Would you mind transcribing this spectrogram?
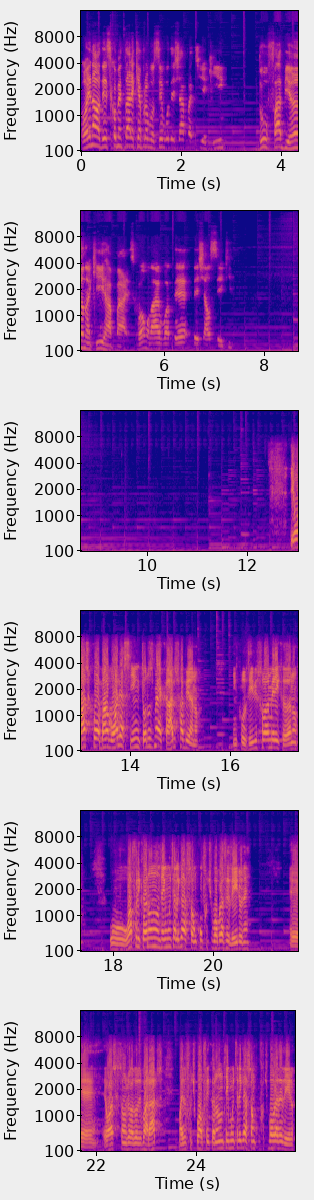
Ô, Reinaldo, esse comentário aqui é para você, eu vou deixar para ti aqui, do Fabiano aqui, rapaz. Vamos lá, eu vou até deixar você aqui. Eu acho que o Cuiabá olha assim em todos os mercados, Fabiano. Inclusive sul-americano. O, o, africano não tem muita ligação com o futebol brasileiro, né? É, eu acho que são jogadores baratos, mas o futebol africano não tem muita ligação com o futebol brasileiro.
